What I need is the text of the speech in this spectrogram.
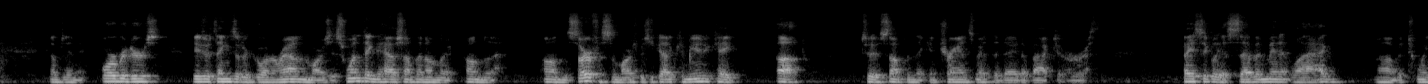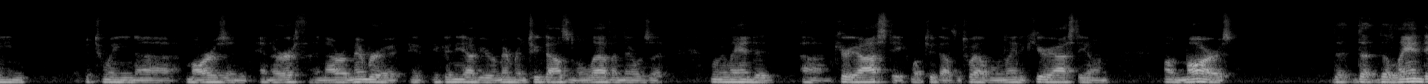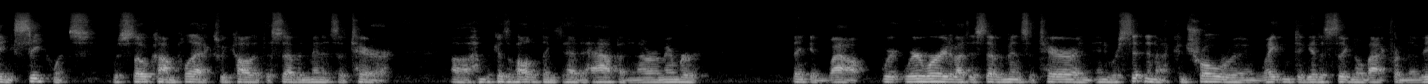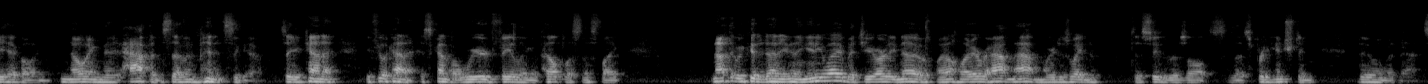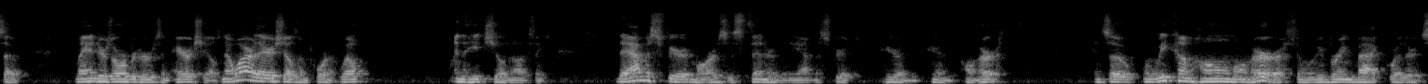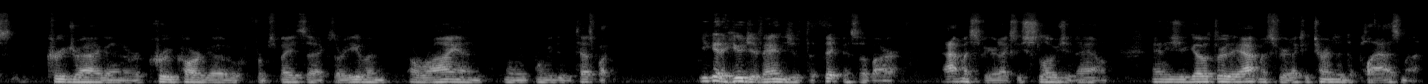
comes in. Orbiters, these are things that are going around Mars. It's one thing to have something on the on the on the surface of Mars, but you've got to communicate up to something that can transmit the data back to Earth. Basically, a seven-minute lag uh, between between uh, Mars and, and Earth. And I remember, if, if, any of you remember, in 2011 there was a when we landed um, Curiosity. Well, 2012 when we landed Curiosity on on Mars, the, the the landing sequence was so complex. We called it the seven minutes of terror uh, because of all the things that had to happen. And I remember thinking, wow, we're, we're worried about this seven minutes of terror and, and we're sitting in a control room waiting to get a signal back from the vehicle and knowing that it happened seven minutes ago. So you kind of, you feel kind of, it's kind of a weird feeling of helplessness. Like, not that we could have done anything anyway, but you already know, well, whatever happened, happened. We're just waiting to, to see the results. That's pretty interesting dealing with that. So landers, orbiters, and aeroshells. Now, why are the aeroshells important? Well, in the heat shield and all these things. The atmosphere at Mars is thinner than the atmosphere here, in, here on Earth. And so when we come home on Earth and when we bring back, whether it's Crew Dragon or Crew Cargo from SpaceX or even Orion when we, when we did the test flight, you get a huge advantage of the thickness of our atmosphere. It actually slows you down. And as you go through the atmosphere, it actually turns into plasma.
